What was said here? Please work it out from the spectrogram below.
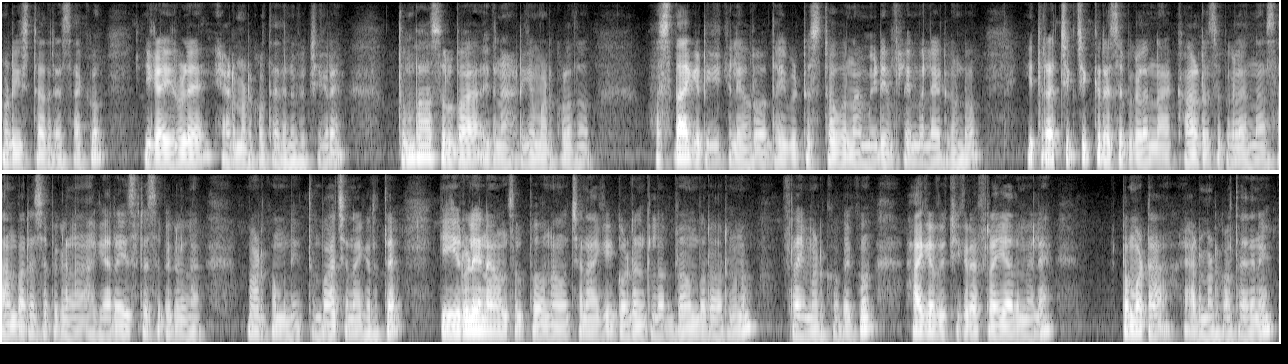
ನೋಡಿ, ಇಷ್ಟ ಆದರೆ ಸಾಕು. ಈಗ ಈರುಳ್ಳಿ ಆ್ಯಡ್ ಮಾಡ್ಕೊಳ್ತಾ ಇದ್ದೀನಿ ವೀಕ್ಷಕರೇ. ತುಂಬ ಸುಲಭ ಇದನ್ನು ಅಡುಗೆ ಮಾಡ್ಕೊಳ್ಳೋದು. ಹೊಸದಾಗಿ ಅಡುಗೆ ಕಲಿಯೋರು ದಯವಿಟ್ಟು ಸ್ಟವನ್ನು ಮೀಡಿಯಂ ಫ್ಲೇಮಲ್ಲೇ ಇಟ್ಕೊಂಡು ಈ ಥರ ಚಿಕ್ಕ ಚಿಕ್ಕ ರೆಸಿಪಿಗಳನ್ನು ಕಾಳು ರೆಸಿಪಿಗಳನ್ನು ಸಾಂಬಾರು ರೆಸಿಪಿಗಳನ್ನ ಹಾಗೆ ರೈಸ್ ರೆಸಿಪಿಗಳನ್ನ ಮಾಡ್ಕೊಂಬನ್ನಿ ತುಂಬ ಚೆನ್ನಾಗಿರುತ್ತೆ. ಈ ಈರುಳ್ಳಿನ ಒಂದು ಸ್ವಲ್ಪ ನಾವು ಚೆನ್ನಾಗಿ ಗೋಲ್ಡನ್ ಕಲರ್ ಬ್ರೌನ್ ಬರೋವರೆಗೂ ಫ್ರೈ ಮಾಡ್ಕೋಬೇಕು. ಹಾಗೆ ವೀಕ್ಷಕರೇ, ಫ್ರೈ ಆದಮೇಲೆ ಟೊಮೊಟೊ ಆ್ಯಡ್ ಮಾಡ್ಕೊಳ್ತಾ ಇದ್ದೀನಿ.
